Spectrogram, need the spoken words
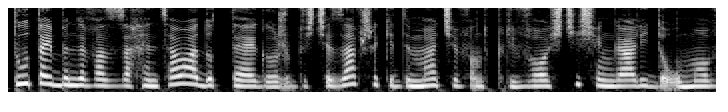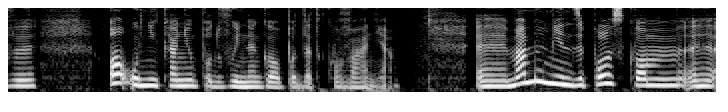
Tutaj będę Was zachęcała do tego, żebyście zawsze, kiedy macie wątpliwości, sięgali do umowy o unikaniu podwójnego opodatkowania. E, mamy między Polską e,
